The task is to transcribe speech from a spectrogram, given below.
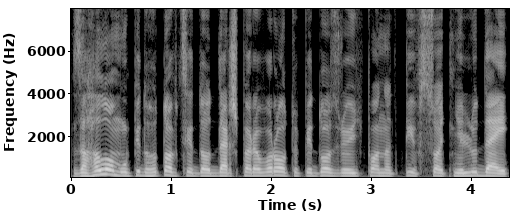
Загалом у підготовці до держперевороту підозрюють понад півсотні людей.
